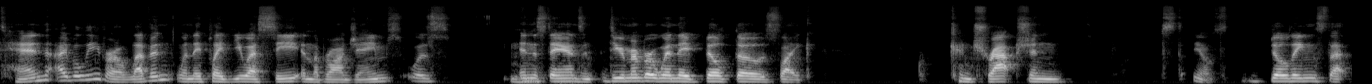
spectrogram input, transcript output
2010, I believe, or 11, when they played USC and LeBron James was in the stands. And do you remember when they built those like contraption, you know, buildings that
